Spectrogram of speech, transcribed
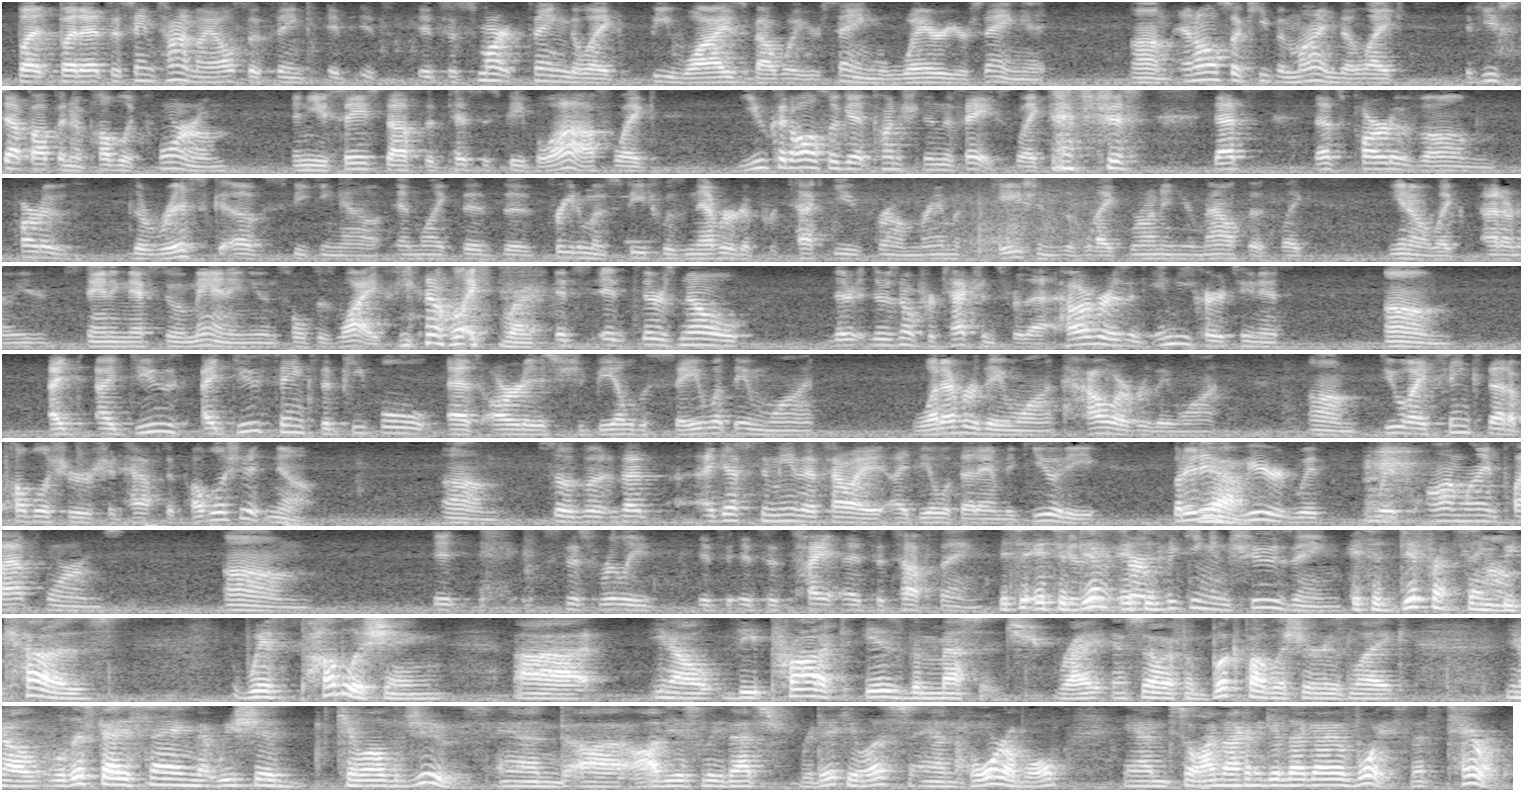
but but at the same time i also think it's it's it's a smart thing to like be wise about what you're saying where you're saying it. Um, and also keep in mind that like if you step up in a public forum and you say stuff that pisses people off like you could also get punched in the face. Like that's just that's that's part of um part of the risk of speaking out. And like the the freedom of speech was never to protect you from ramifications of like running your mouth at like you know, like I don't know, you're standing next to a man and you insult his wife. You know, like right. it's it. There's no there, there's no protections for that. However, as an indie cartoonist, um, I, I do I do think that people as artists should be able to say what they want, whatever they want, however they want. Um, do I think that a publisher should have to publish it? No. Um, so the, that I guess to me that's how I, I deal with that ambiguity. But it is Yeah. weird with with online platforms. Um, it it's this really it's it's a tight it's a tough thing. It's a, it's a Because you diff- it's a picking and choosing. it's a different thing Um, because with publishing, uh, you know, the product is the message, right? And so if a book publisher is like, you know, well, this guy's saying that we should kill all the Jews, and uh, obviously that's ridiculous and horrible, and so I'm not going to give that guy a voice. That's terrible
